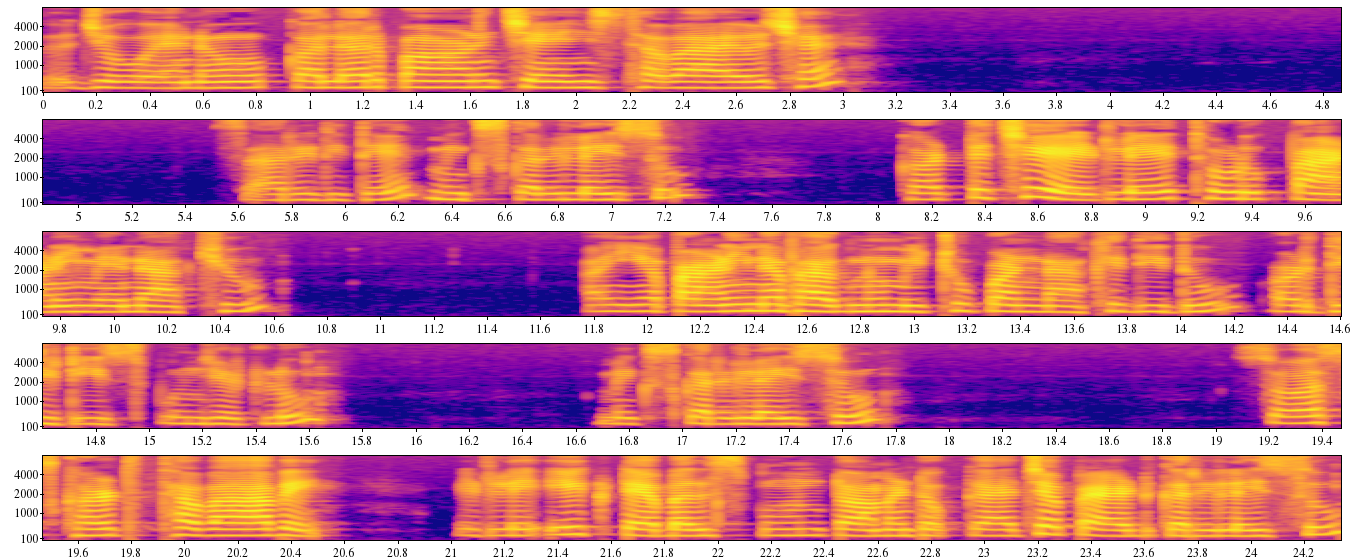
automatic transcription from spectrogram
તો જો એનો કલર પણ ચેન્જ થવા આવ્યો છે. સારી રીતે મિક્સ કરી લઈશું. ઘટ્ટ છે એટલે થોડુંક પાણી મેં નાખ્યું. અહીંયા પાણીના ભાગનું મીઠું પણ નાખી દીધું, અડધી ટીસ્પૂન જેટલું મિક્સ કરી લઈશું. સોસ ઘટ થવા આવે એટલે એક ટેબલ સ્પૂન ટોમેટો કેચઅપ એડ કરી લઈશું.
